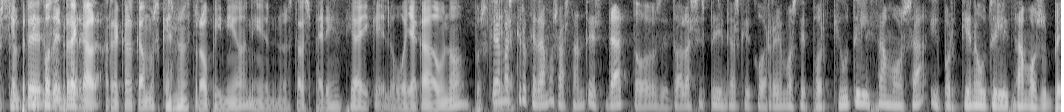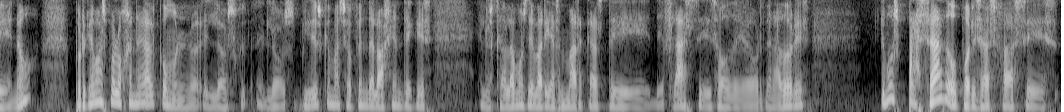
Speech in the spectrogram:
siempre, recalcamos que es nuestra opinión y nuestra experiencia y que luego ya cada uno... Pues Además creo que damos bastantes datos de todas las experiencias que corremos de por qué utilizamos A y por qué no utilizamos B, ¿no? Porque además por lo general, como en los, los vídeos que más se ofende a la gente, que es en los que hablamos de varias marcas de, de flashes o de ordenadores, hemos pasado por esas fases.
